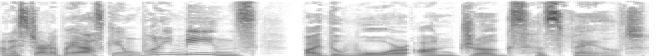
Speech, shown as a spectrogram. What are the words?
and I started by asking what he means by the war on drugs has failed.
